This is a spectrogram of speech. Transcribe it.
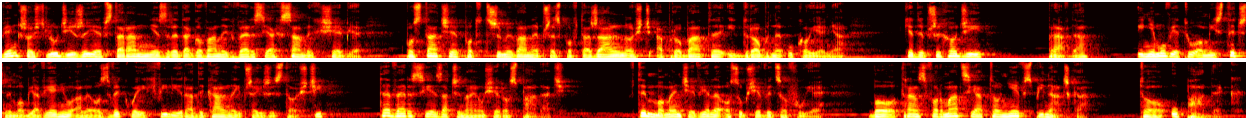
Większość ludzi żyje w starannie zredagowanych wersjach samych siebie, postacie podtrzymywane przez powtarzalność, aprobatę i drobne ukojenia. Kiedy przychodzi prawda, i nie mówię tu o mistycznym objawieniu, ale o zwykłej chwili radykalnej przejrzystości, te wersje zaczynają się rozpadać. W tym momencie wiele osób się wycofuje, bo transformacja to nie wspinaczka, to upadek,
